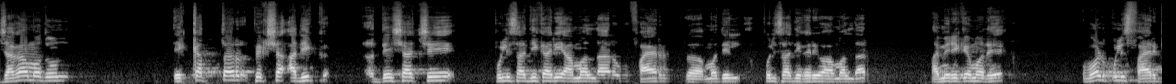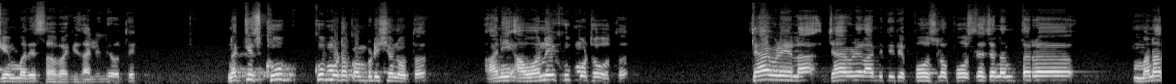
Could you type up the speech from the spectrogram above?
जगामधून एकाहत्तरपेक्षा अधिक देशाचे पोलीस अधिकारी अंमलदार व फायर मधील पोलीस अधिकारी व अंमलदार अमेरिकेमध्ये वर्ल्ड पोलीस फायर गेममध्ये सहभागी झालेले होते. नक्कीच खूप खूप मोठं कॉम्पिटिशन होतं आणि आव्हानही खूप मोठं होतं. त्यावेळेला ज्या वेळेला आम्ही तिथे पोहोचलो पोहोचल्याच्या नंतर मनात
